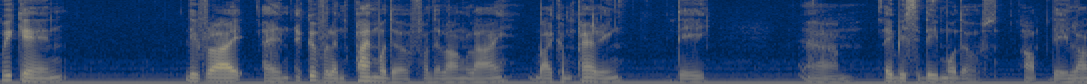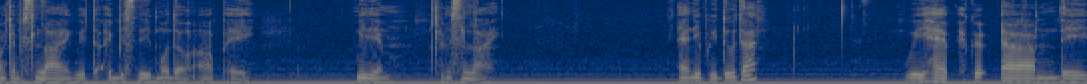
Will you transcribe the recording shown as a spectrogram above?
We can derive an equivalent pi model for the long line by comparing the um, ABCD models of the long transmission line with the ABCD model of a medium transmission line. And if we do that we have um, the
